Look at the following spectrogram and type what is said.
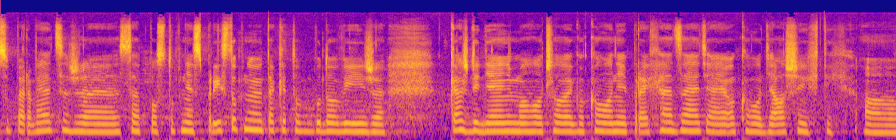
super vec, že sa postupne sprístupňujú takéto budovy, že každý deň mohol človek okolo nej prechádzať aj okolo ďalších tých uh,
